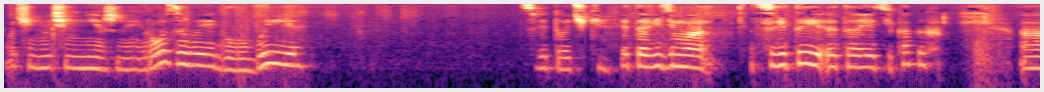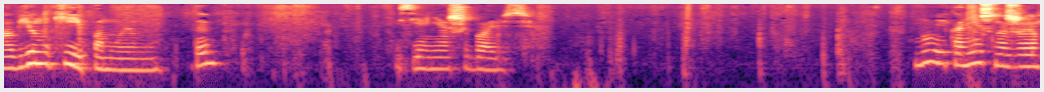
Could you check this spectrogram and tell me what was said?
Очень-очень нежные. Розовые, голубые цветочки. Это, видимо, цветы, это эти, как их, а, вьюнки, по-моему, да? Если я не ошибаюсь. Ну и, конечно же,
